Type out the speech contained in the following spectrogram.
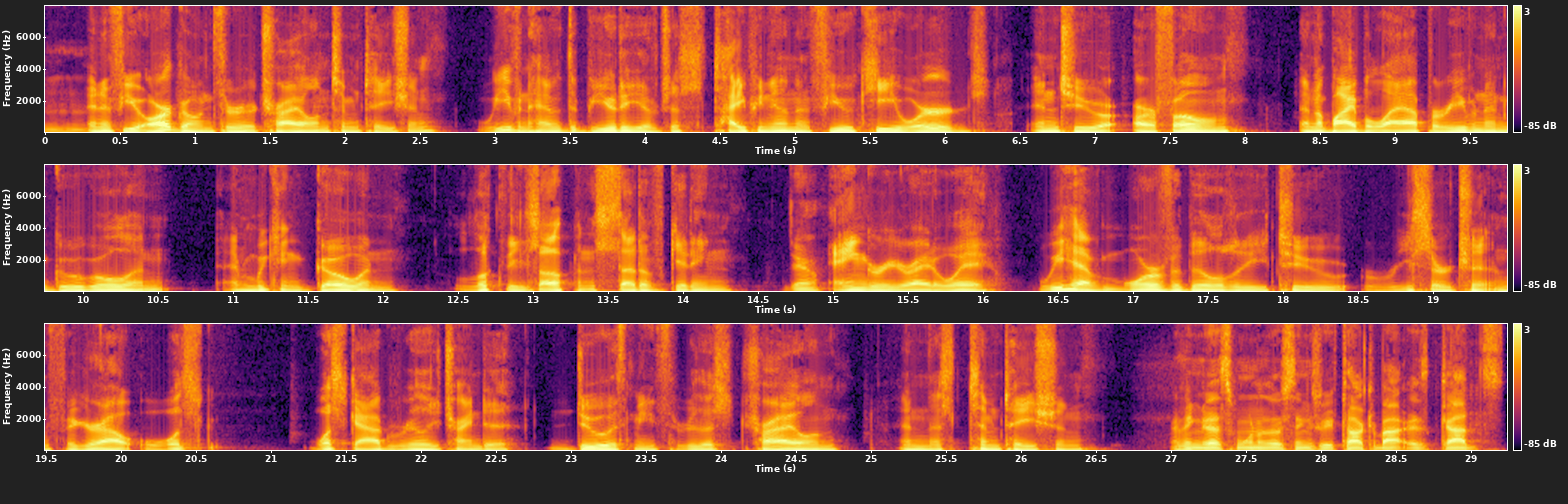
Mm-hmm. And if you are going through a trial and temptation, we even have the beauty of just typing in a few key words into our, our phone in a Bible app or even in Google and and we can go and look these up instead of getting Yeah. angry right away. We have more of ability to research it and figure out what's what's God really trying to do with me through this trial and and this temptation. I think that's one of those things we've talked about is God's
